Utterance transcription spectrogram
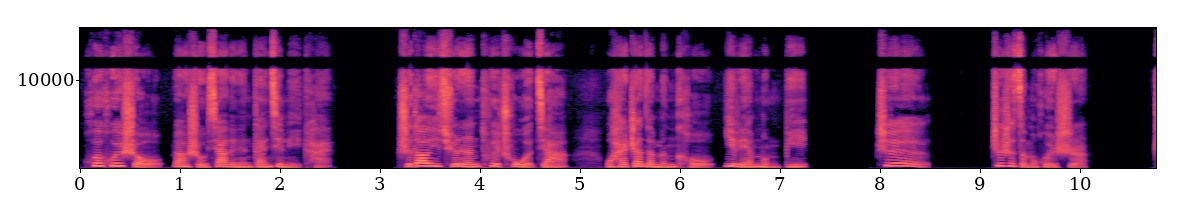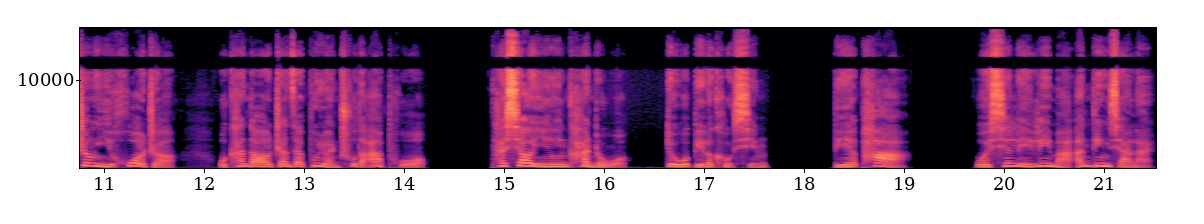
挥挥手，让手下的人赶紧离开。直到一群人退出我家，我还站在门口，一脸懵逼。这，这是怎么回事？正疑惑着，我看到站在不远处的阿婆，他笑盈盈看着我，对我比了口型。别怕，我心里立马安定下来。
